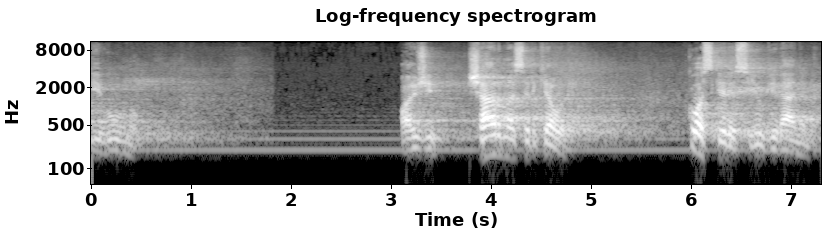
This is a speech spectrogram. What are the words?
gyvūnų. Pavyzdžiui, šernas ir keulė. Kuo skiriasi jų gyvenime?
